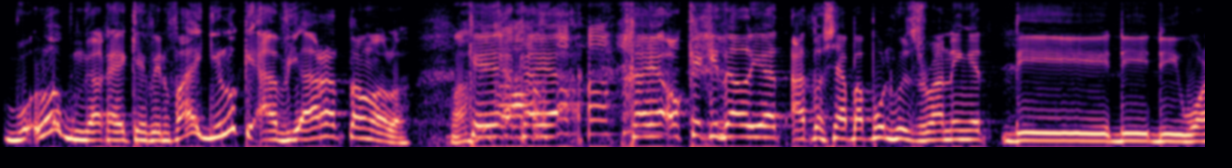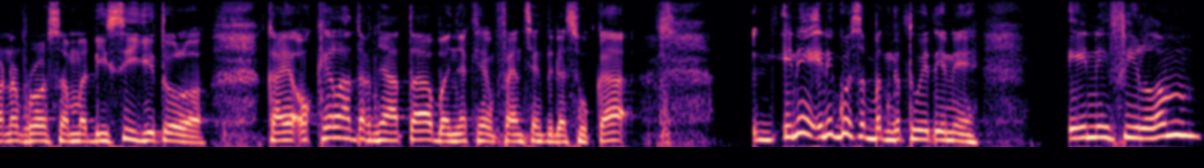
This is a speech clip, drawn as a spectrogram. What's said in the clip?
lo nggak kayak Kevin Feige, lo kayak Avi Arad tau gak lo? Kayak kayak kayak oke kita lihat atau siapa pun who's running it di di di Warner Bros sama DC gitu loh. Kayak oke lah ternyata banyak yang fans yang tidak suka. Ini ini gue sempat nge-tweet ini. Ini film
